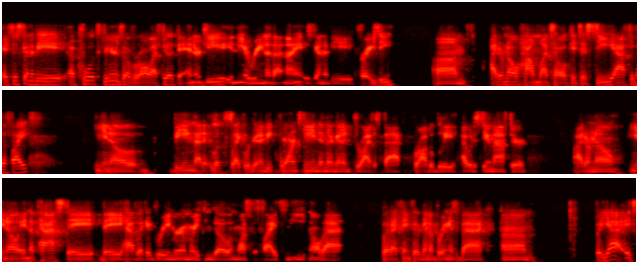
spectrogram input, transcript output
it's just going to be a cool experience overall. I feel like the energy in the arena that night is going to be crazy. Um, I don't know how much I'll get to see after the fight. You know, being that it looks like we're going to be quarantined and they're going to drive us back, probably. I would assume after. I don't know. You know, in the past they they have like a green room where you can go and watch the fights and eat and all that. But I think they're to bring us back. Um, but yeah, it's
